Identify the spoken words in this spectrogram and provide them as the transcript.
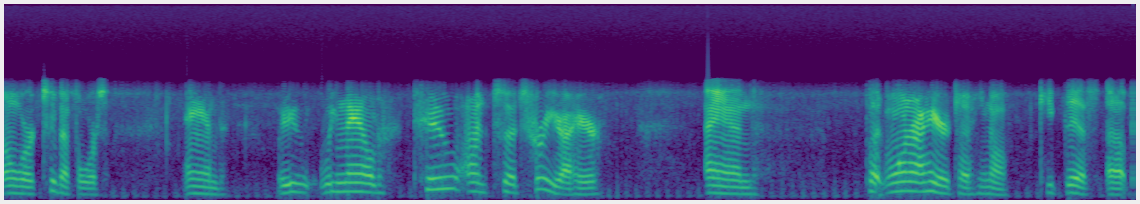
or two by fours, and we we nailed two onto a tree right here, and put one right here to you know keep this up,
